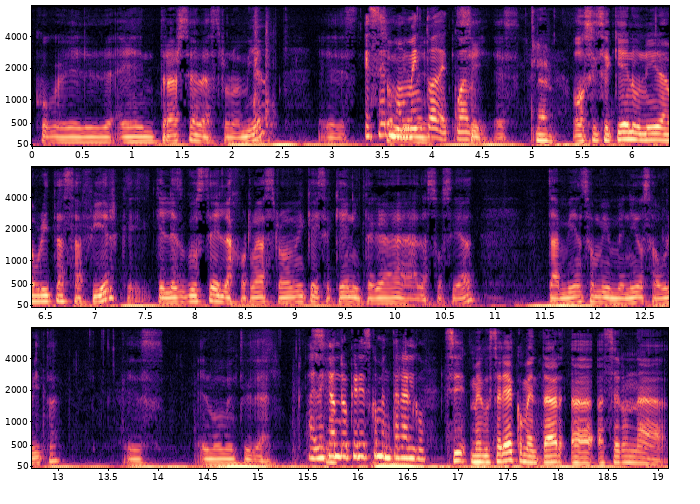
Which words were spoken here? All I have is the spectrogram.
co- el- entrarse a la astronomía. Es, Es el momento adecuado. Sí, es. Claro. O si se quieren unir ahorita a Zafir, que, que les guste la jornada astronómica y se quieren integrar a la sociedad, también son bienvenidos ahorita. Es el momento ideal. Alejandro, ¿querías comentar algo? Sí, me gustaría comentar, ah, hacer una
